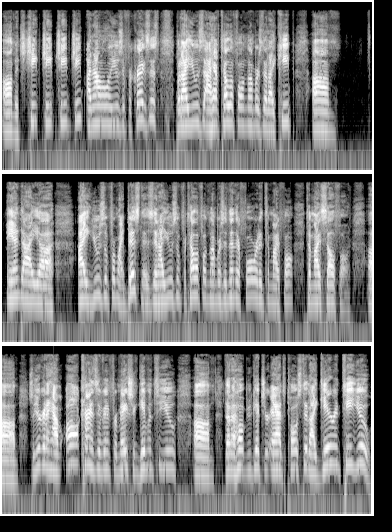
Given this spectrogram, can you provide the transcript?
Um, it's cheap, cheap, cheap, cheap. I not only use it for Craigslist, but I use I have telephone numbers that I keep. Um, and I uh, I use them for my business and I use them for telephone numbers and then they're forwarded to my phone to my cell phone. Um, so you're going to have all kinds of information given to you um, that I hope you get your ads posted. I guarantee you,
